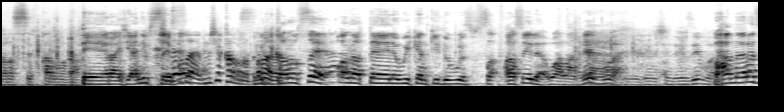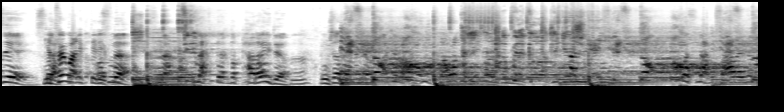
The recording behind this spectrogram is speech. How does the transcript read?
راه الصيف قرب. تيرا يجي عندي في ماشي الصيف ماشي قرب. راه كانوا الصيف. أنا تيلا ويكاند كيدوز في في أصيلة. والله غير بواحد قال شي ندوزي بواحد وحنا راسي اسمع. كتفيو عليك التليفون. اسمع اسمع. اسمع الطريق بحال هيدا. ومشى واسمع بحال هيدا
